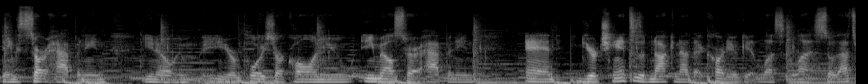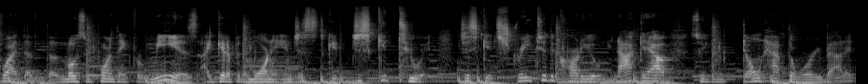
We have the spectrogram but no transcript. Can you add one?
things start happening, you know, your employees start calling you, emails start happening, and your chances of knocking out that cardio get less and less. So that's why the, the most important thing for me is I get up in the morning and just get, just get to it. Just get straight to the cardio, knock it out so you don't have to worry about it.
